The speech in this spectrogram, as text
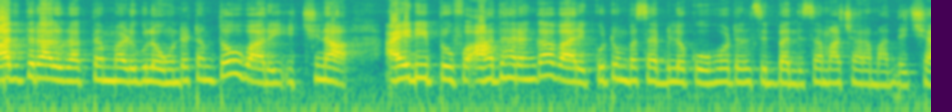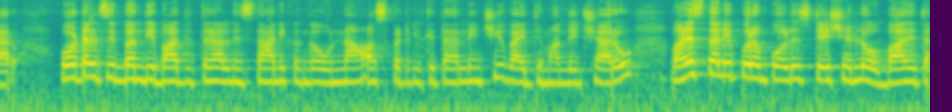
బాధితురాలు రక్తం అడుగులో ఉండటంతో వారు ఇచ్చిన ఐడి ప్రూఫ్ ఆధారంగా వారి కుటుంబ సభ్యులకు హోటల్ సిబ్బంది సమాచారం అందించారు. హోటల్ సిబ్బంది బాధితురాలని స్థానికంగా ఉన్న హాస్పిటల్కి తరలించి వైద్యం అందించారు. వనస్థలిపురం పోలీస్ పోలీస్ స్టేషన్లో బాధిత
